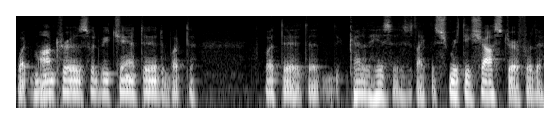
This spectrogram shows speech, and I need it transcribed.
what mantras would be chanted, what the, what the, the, the kind of his is like the Smriti Shastra for the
